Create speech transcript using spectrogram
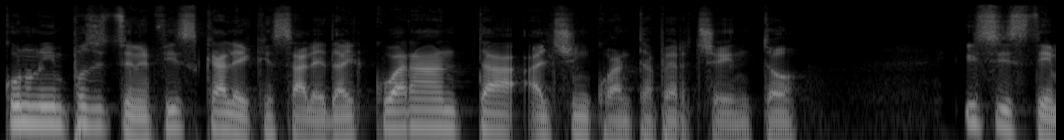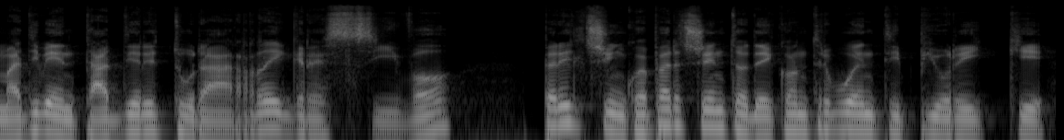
con un'imposizione fiscale che sale dal 40 al 50%. Il sistema diventa addirittura regressivo per il 5% dei contribuenti più ricchi,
